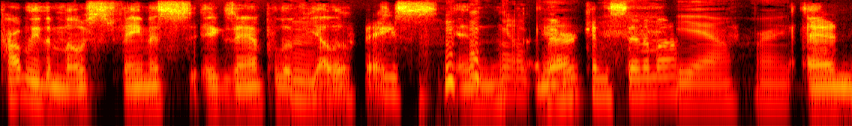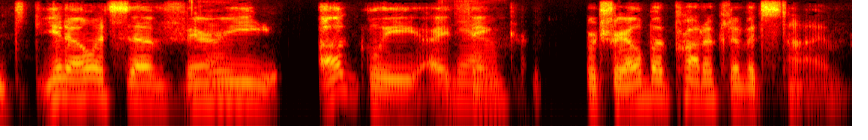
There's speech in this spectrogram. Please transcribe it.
probably the most famous example of Mhm. yellowface in Okay. American cinema. Yeah, right. And you know, it's a very ugly, I Yeah. think, portrayal, but product of its time.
